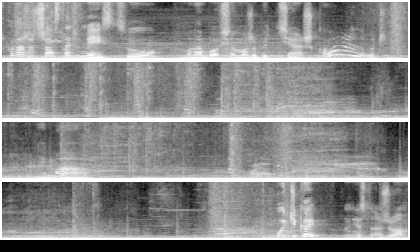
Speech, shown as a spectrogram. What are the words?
Szkoda, że trzeba stać w miejscu, bo na bosie może być ciężko, ale zobaczymy. Nie ma. Uciekaj! Nie zdążyłam.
